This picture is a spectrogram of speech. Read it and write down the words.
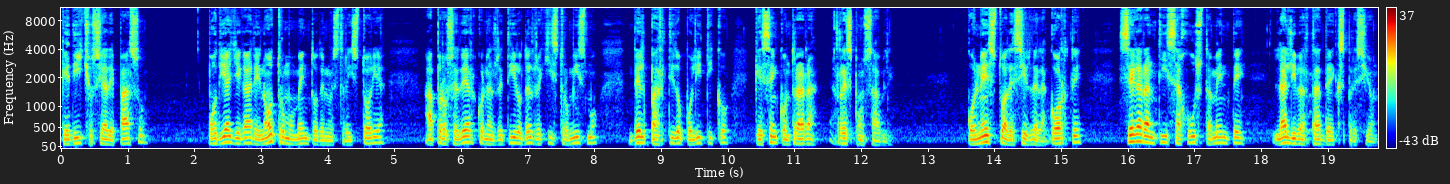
que dicho sea de paso, podía llegar en otro momento de nuestra historia a proceder con el retiro del registro mismo del partido político que se encontrara responsable. Con esto, a decir de la Corte, se garantiza justamente la libertad de expresión.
